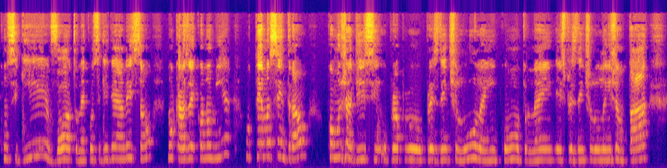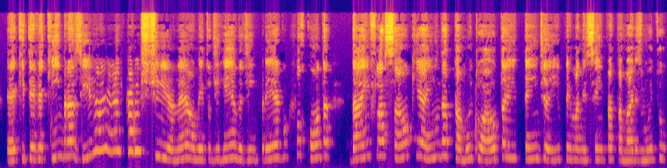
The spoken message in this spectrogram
conseguir voto, né, conseguir ganhar a eleição. No caso, a economia, o tema central, como já disse o próprio presidente Lula em encontro, né, ex-presidente Lula em jantar, é, que teve aqui em Brasília, é a carestia, né, aumento de renda, de emprego, por conta da inflação que ainda está muito alta e tende a permanecer em patamares muito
